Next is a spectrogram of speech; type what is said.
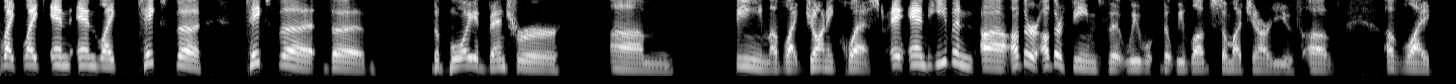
like like and and like takes the takes the the the boy adventurer um theme of like Jonny Quest and, and even uh other other themes that we that we loved so much in our youth of of like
